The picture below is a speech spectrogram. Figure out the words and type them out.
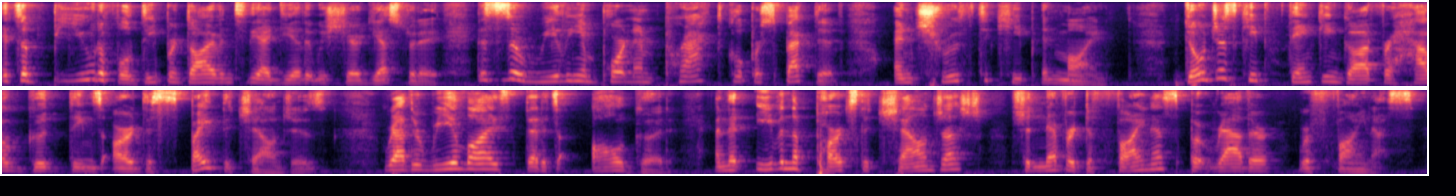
It's a beautiful deeper dive into the idea that we shared yesterday. This is a really important and practical perspective and truth to keep in mind. Don't just keep thanking God for how good things are despite the challenges. Rather, realize that it's all good and that even the parts that challenge us should never define us, but rather refine us.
